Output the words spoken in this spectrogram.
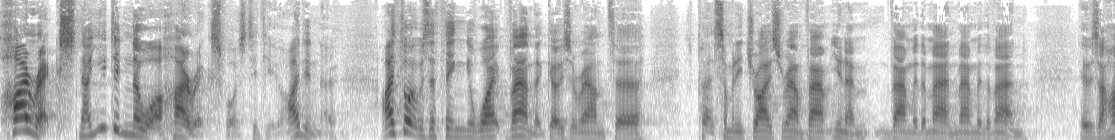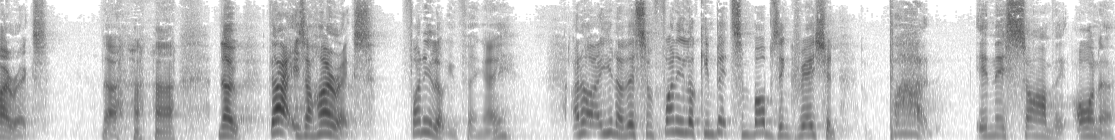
Hyrax. Now, you didn't know what a Hyrax was, did you? I didn't know. I thought it was a thing, a white van that goes around, somebody drives around, van, you know, van with a man, man with a van. It was a Hyrax. No, no, that is a Hyrax. Funny looking thing, eh? I know, you know, there's some funny looking bits and bobs in creation, but in this psalm, they honor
